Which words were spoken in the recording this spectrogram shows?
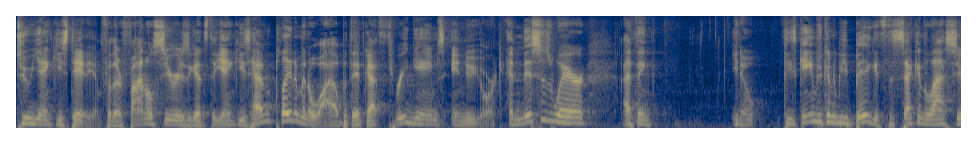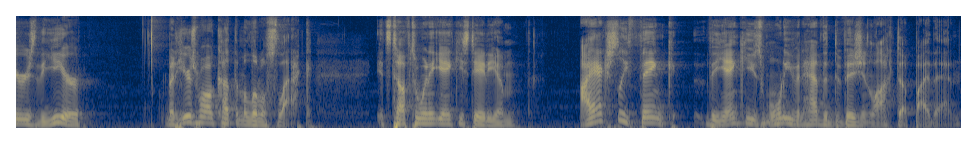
to Yankee Stadium for their final series against the Yankees. Haven't played them in a while, but they've got three games in New York. And this is where I think, you know, these games are going to be big. It's the second to last series of the year. But here's where I'll cut them a little slack. It's tough to win at Yankee Stadium. I actually think the Yankees won't even have the division locked up by then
